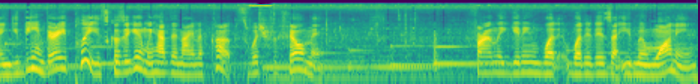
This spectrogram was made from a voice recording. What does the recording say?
and you being very pleased because again, we have the Nine of Cups, wish fulfillment. Finally getting what, what it is that you've been wanting.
